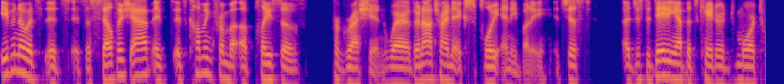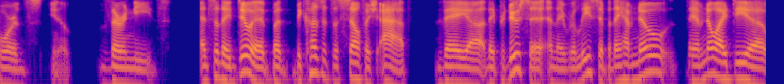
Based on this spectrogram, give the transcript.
even though it's it's it's a selfish app, it, it's coming from a, a place of progression where they're not trying to exploit anybody. It's just just a dating app that's catered more towards you know their needs, and so they do it. But because it's a selfish app, they uh, they produce it and they release it, but they have no they have no idea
